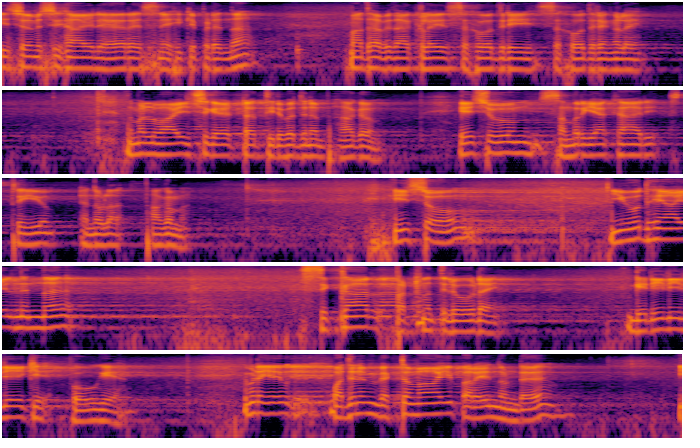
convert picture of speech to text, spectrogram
ഈശോമിസിഹായിലേറെ സ്നേഹിക്കപ്പെടുന്ന മാതാപിതാക്കളെ സഹോദരി സഹോദരങ്ങളെ നമ്മൾ വായിച്ചു കേട്ട തിരുവചന ഭാഗം യേശുവും സമറിയാക്കാരി സ്ത്രീയും എന്നുള്ള ഭാഗമാണ്. ഈശോ യൂധയായിൽ നിന്ന് സിക്കാർ പട്ടണത്തിലൂടെ ഗലീലിയിലേക്ക് പോവുകയാണ്. ഇവിടെ വചനം വ്യക്തമായി പറയുന്നുണ്ട്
